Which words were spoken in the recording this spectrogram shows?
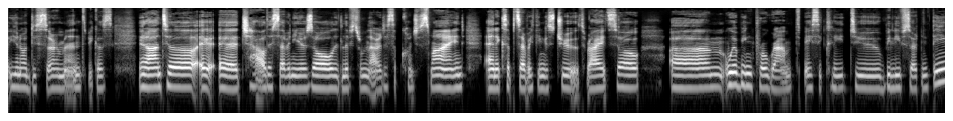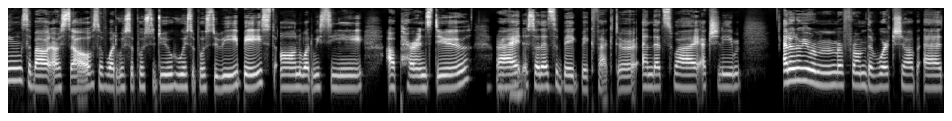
you know discernment because you know until a, a child is 7 years old it lives from there the subconscious mind and accepts everything as truth right? So um, we're being programmed basically to believe certain things about ourselves of what we're supposed to do who we're supposed to be based on what we see our parents do right mm-hmm. so that's a big big factor and that's why actually I don't know if you remember from the workshop at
